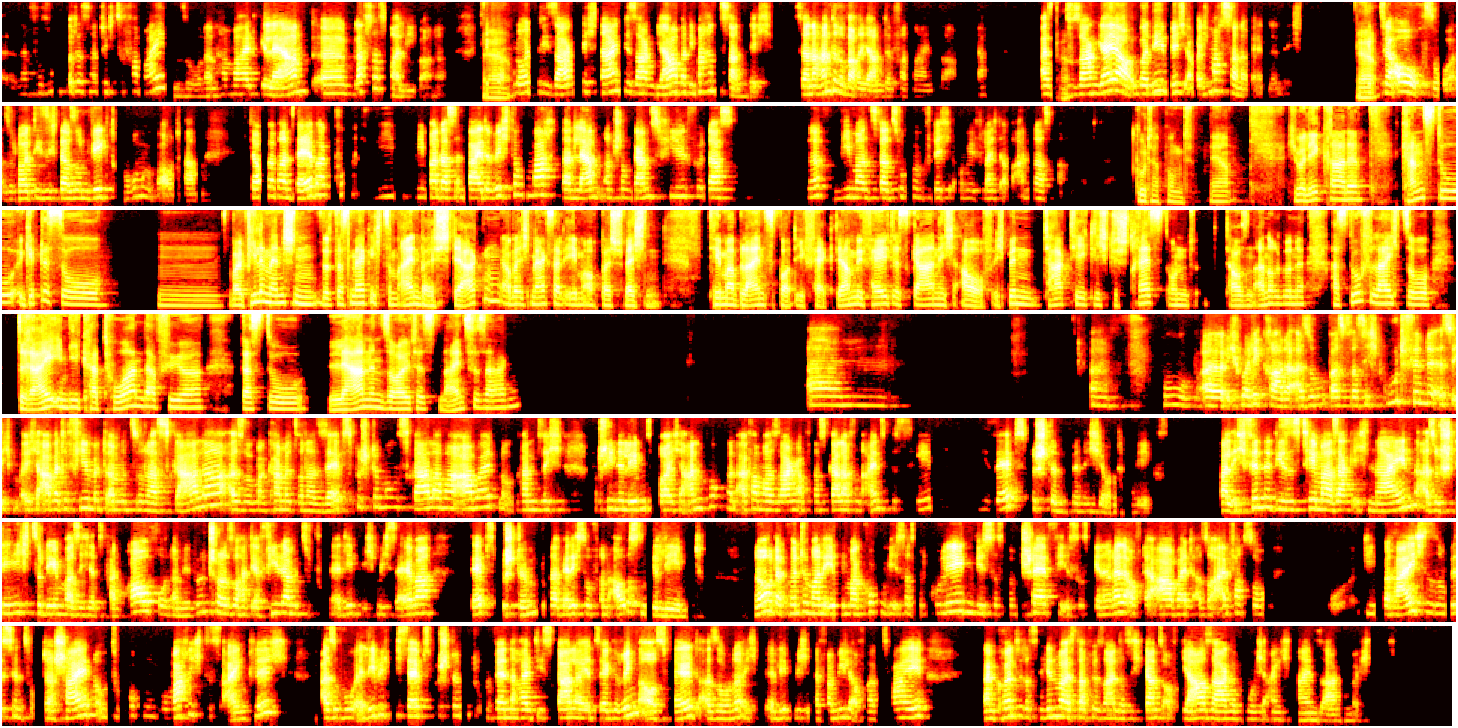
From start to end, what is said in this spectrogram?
äh, dann versuchen wir das natürlich zu vermeiden. So. Dann haben wir halt gelernt, äh, lass das mal lieber. Ne? Ja. Leute, die sagen nicht Nein, die sagen ja, aber die machen es dann nicht. Das ist ja eine andere Variante von Nein sagen. Also ja. zu sagen, ja, ja, übernehme ich, aber ich mache es dann am Ende nicht. Ja. Gibt es ja auch so. Also Leute, die sich da so einen Weg drumherum gebaut haben. Ich glaube, wenn man selber guckt, wie, wie man das in beide Richtungen macht, dann lernt man schon ganz viel für das, ne, wie man es dann zukünftig irgendwie vielleicht auch anders machen möchte. Guter Punkt, ja. Ich überlege gerade, kannst du, gibt es so weil viele Menschen, das, merke ich zum einen bei Stärken, aber ich merke es halt eben auch bei Schwächen. Thema Blindspot-Effekt. Ja, mir fällt es gar nicht auf. Ich bin tagtäglich gestresst und tausend andere Gründe. Hast du vielleicht so drei Indikatoren dafür, dass du lernen solltest, Nein zu sagen? Ähm, äh, Uh, ich überlege gerade, also was, was ich gut finde, ist, ich, ich arbeite viel mit, äh, mit so einer Skala. Also man kann mit so einer Selbstbestimmungsskala mal arbeiten und kann sich verschiedene Lebensbereiche angucken und einfach mal sagen, auf einer Skala von 1 bis 10, wie selbstbestimmt bin ich hier unterwegs. Weil ich finde, dieses Thema, sage ich nein, also stehe ich zu dem, was ich jetzt gerade brauche oder mir wünsche oder so, hat ja viel damit zu tun, erlebe ich mich selber selbstbestimmt oder werde ich so von außen gelebt. Ne? Und da könnte man eben mal gucken, wie ist das mit Kollegen, wie ist das mit dem Chef, wie ist das generell auf der Arbeit. Also einfach so die Bereiche so ein bisschen zu unterscheiden, um zu gucken, wo mache ich das eigentlich? Also wo erlebe ich mich selbstbestimmt? Und wenn halt die Skala jetzt sehr gering ausfällt, also ne, ich erlebe mich in der Familie auf einer 2, dann könnte das ein Hinweis dafür sein, dass ich ganz oft Ja sage, wo ich eigentlich Nein sagen möchte.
